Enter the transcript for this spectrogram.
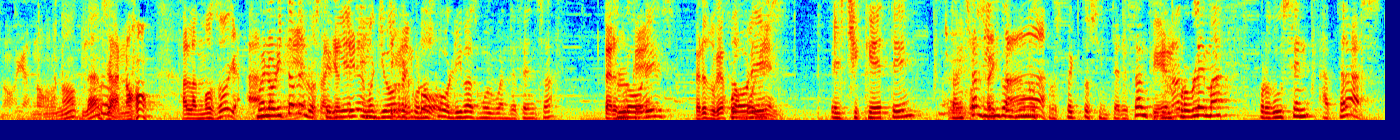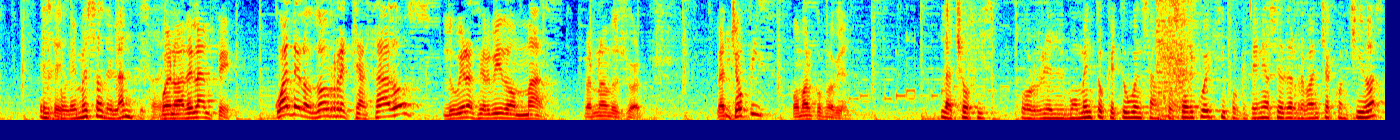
No, ya no. No, no, claro. O sea, no. Alan Mozo ya. Bueno, ahorita de los o sea, que vienen, yo tiempo. reconozco a Olivas muy buen defensa. Pérez Flores. Pérez Buqué juega muy Flores, el Chiquete. Están pues, saliendo está. algunos prospectos interesantes. El problema, producen atrás. El Sí. problema es adelante. Bueno, adelante. ¿Cuál de los dos rechazados le hubiera servido más Fernando Schwartz? ¿La Chofis o Marco Fabián? La Chofis, por el momento que tuvo en San José Earthquakes y porque tenía sed de revancha con Chivas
